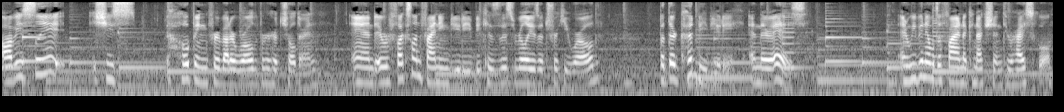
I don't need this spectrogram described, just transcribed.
Obviously, she's hoping for a better world for her children, and it reflects on finding beauty because this really is a tricky world. But there could be beauty, and there is. And we've been able to find a connection through high school.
